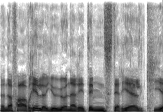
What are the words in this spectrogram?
Le 9 avril, il y a eu un arrêté ministériel qui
